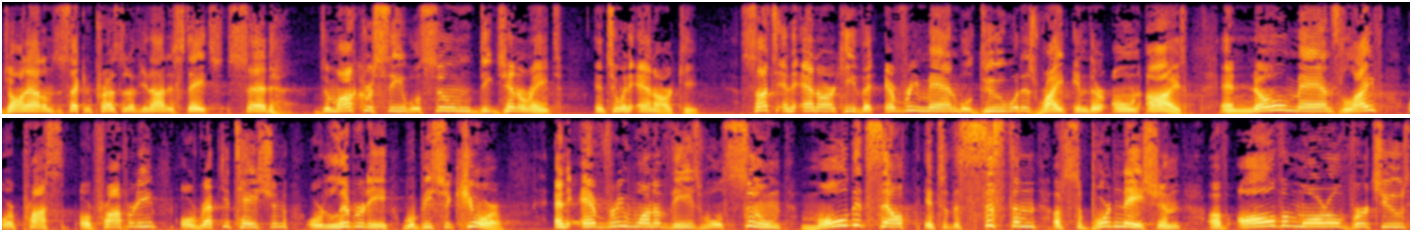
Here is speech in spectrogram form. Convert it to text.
John Adams, the second president of the United States, said, Democracy will soon degenerate into an anarchy. Such an anarchy that every man will do what is right in their own eyes, and no man's life or, pros- or property or reputation or liberty will be secure. And every one of these will soon mold itself into the system of subordination of all the moral virtues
